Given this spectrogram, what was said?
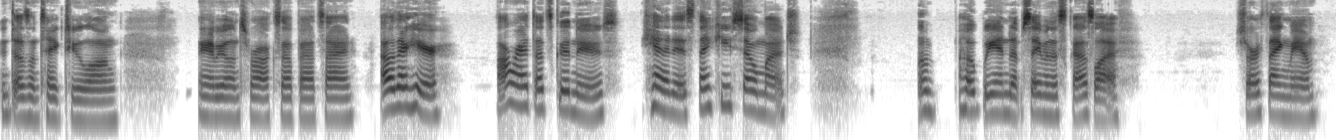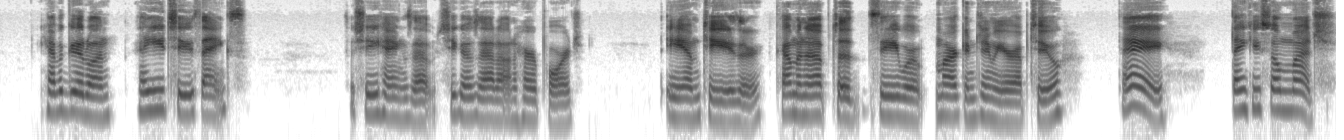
It doesn't take too long. Ambulance rocks up outside. Oh, they're here. All right, that's good news. Yeah, it is. Thank you so much. I hope we end up saving this guy's life. Sure thing, ma'am. Have a good one. Hey, you too, thanks. So she hangs up. She goes out on her porch. EMTs are coming up to see what Mark and Jimmy are up to. Hey, thank you so much.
